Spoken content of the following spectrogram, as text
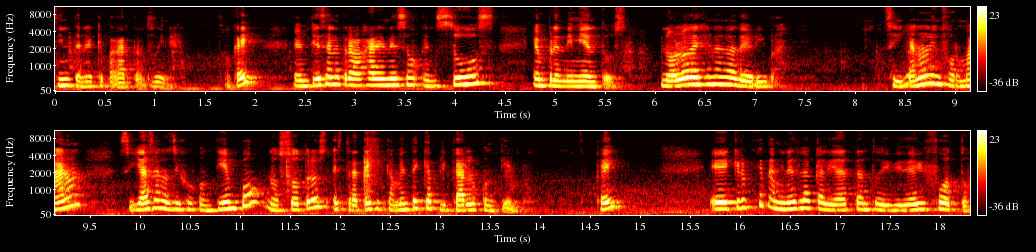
sin tener que pagar tanto dinero. ¿Ok? Empiecen a trabajar en eso en sus emprendimientos. No lo dejen a la deriva. Si ya no le informaron, Si ya se nos dijo con tiempo, nosotros estratégicamente hay que aplicarlo con tiempo. ¿Ok? Eh, creo que también es la calidad tanto de video y foto.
